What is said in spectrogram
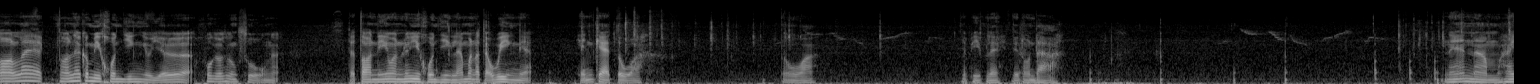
ตอนแรกตอนแรกก็มีคนยิงอยู่เยอะ พวกยศสูงๆอะ แต่ตอนนี้มันไม่มีคนยิงแล้วมันเอาแต่วิ่งเนี่ย เห็นแก่ตัว ตัวอย่าพิบเลย เดี๋ยวโดนด่าแนะนำให้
